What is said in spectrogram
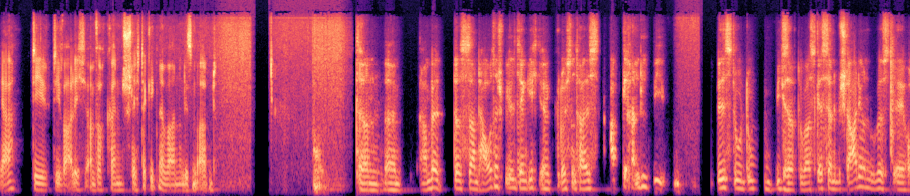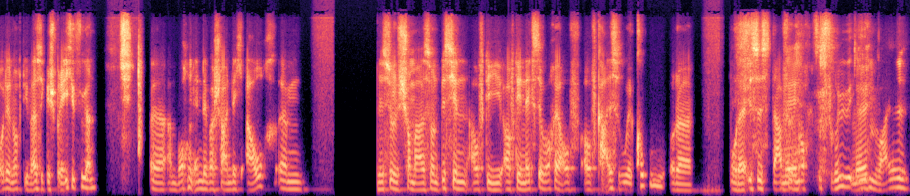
ja, die, die wahrlich einfach kein schlechter Gegner waren an diesem Abend. Dann äh, haben wir das Sandhausen-Spiel, denke ich, äh, größtenteils abgehandelt. Wie willst du, du, wie gesagt, du warst gestern im Stadion, du wirst äh, heute noch diverse Gespräche führen, äh, am Wochenende wahrscheinlich auch. Ähm, willst du schon mal so ein bisschen auf die, auf die nächste Woche auf, auf Karlsruhe gucken oder, oder ist es dafür nee. noch zu früh, nee. eben weil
